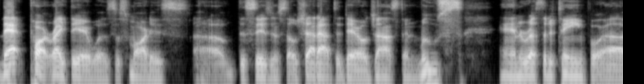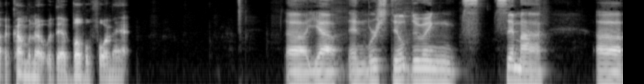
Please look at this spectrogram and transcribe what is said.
that part right there was the smartest uh, decision. So shout out to Daryl Johnston Moose and the rest of the team for uh, coming up with that bubble format. Uh, yeah, and we're still doing semi uh,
